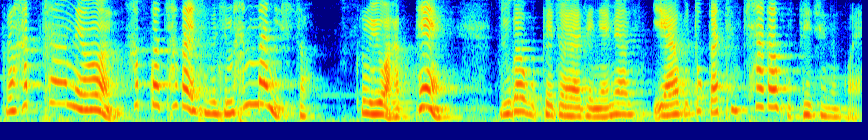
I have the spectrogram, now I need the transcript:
그럼 합차면 합과 차가 있었는데 지금 합만 있어. 그럼 요 앞에 누가 곱해져야 되냐면 얘하고 똑같은 차가 곱해지는 거야.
